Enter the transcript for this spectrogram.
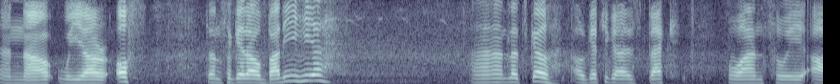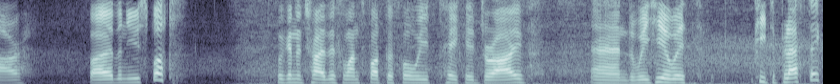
And now we are off. Don't forget our buddy here. And let's go. I'll get you guys back once we are by the new spot. We're gonna try this one spot before we take a drive. And we're here with Peter Plastic.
